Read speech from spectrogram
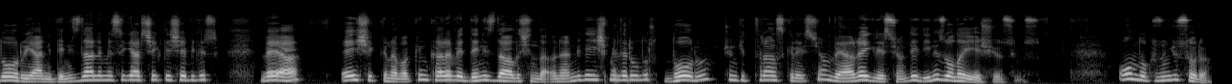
Doğru yani deniz ilerlemesi gerçekleşebilir. Veya E şıkkına bakın. Kara ve deniz dağılışında önemli değişmeler olur. Doğru. Çünkü transgresyon veya regresyon dediğiniz olayı yaşıyorsunuz. 19. soru.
